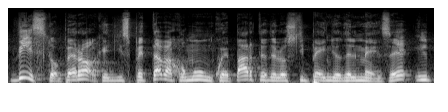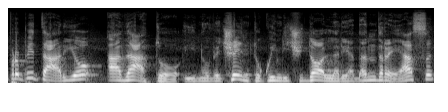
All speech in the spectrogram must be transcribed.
Visto però che gli spettava comunque parte dello stipendio del mese, il proprietario ha dato i 915 dollari ad Andreas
